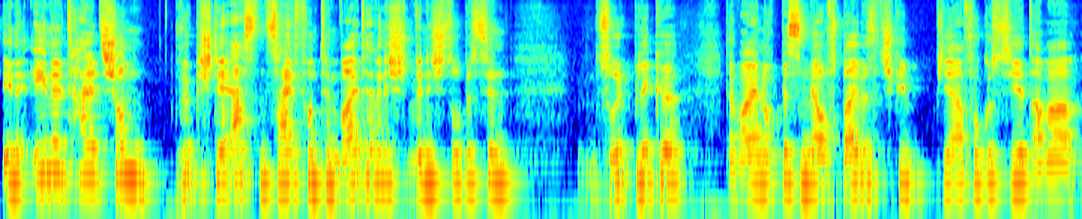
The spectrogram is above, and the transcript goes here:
Ähnelt halt schon wirklich der ersten Zeit von Tim Walter, wenn ich, wenn ich so ein bisschen zurückblicke. Da war er noch ein bisschen mehr aufs Ballbesitzspiel ja, fokussiert, aber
